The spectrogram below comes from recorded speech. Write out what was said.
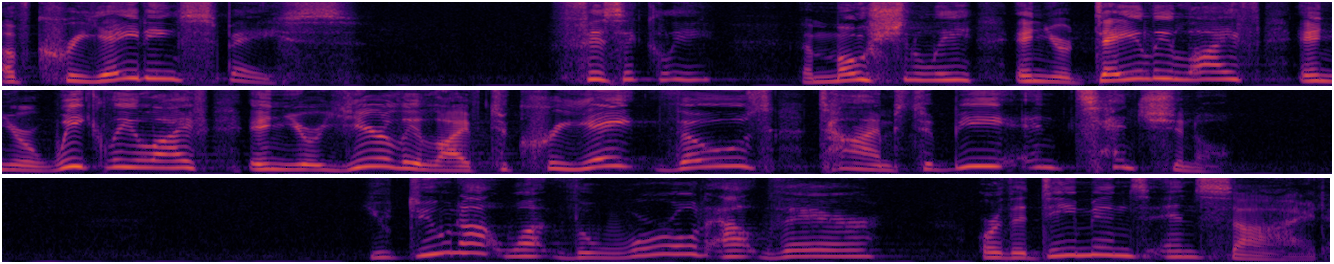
of creating space physically, emotionally, in your daily life, in your weekly life, in your yearly life, to create those times, to be intentional. You do not want the world out there or the demons inside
